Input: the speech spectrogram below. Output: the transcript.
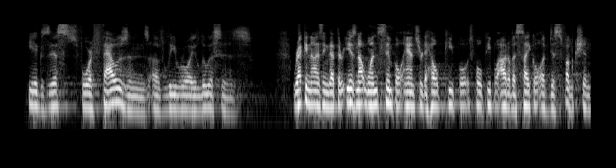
He exists for thousands of Leroy Lewises. Recognizing that there is not one simple answer to help people, pull people out of a cycle of dysfunction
